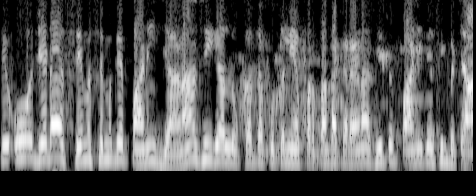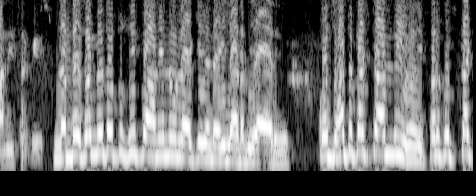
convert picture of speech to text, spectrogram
ਤੇ ਉਹ ਜਿਹੜਾ ਸਿਮ ਸਿਮ ਕੇ ਪਾਣੀ ਜਾਣਾ ਸੀਗਾ ਲੋਕਾਂ ਤੱਕ ਉਤਲੀਆਂ ਪਰਤਾਂ ਤੱਕ ਰਹਿਣਾ ਸੀ ਤੇ ਪਾਣੀ ਤੇ ਅਸੀਂ ਬਚਾ ਨਹੀਂ ਸਕੇ। ਲੰਬੇ ਸਮੇਂ ਤੋਂ ਤੁਸੀਂ ਪਾਣੀ ਨੂੰ ਲੈ ਕੇ ਲੜਾਈ ਲੜਦੇ ਆ ਰਹੇ ਹੋ। ਕੁਝ ਹੱਦ ਤੱਕ ਕੰਮ ਵੀ ਹੋਏ ਪਰ ਕੁਝ ਤੱਕ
